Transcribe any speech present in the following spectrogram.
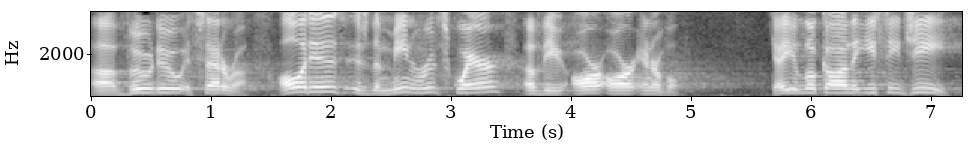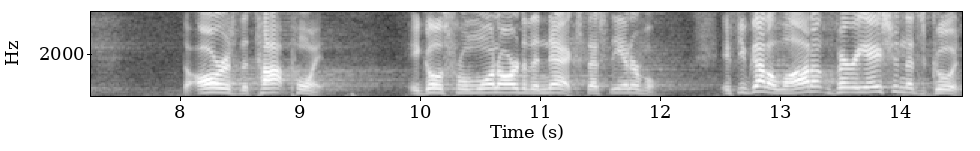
uh, voodoo, etc. All it is is the mean root square of the RR interval. Okay, you look on the ECG, the R is the top point. It goes from one R to the next, that's the interval. If you've got a lot of variation, that's good.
